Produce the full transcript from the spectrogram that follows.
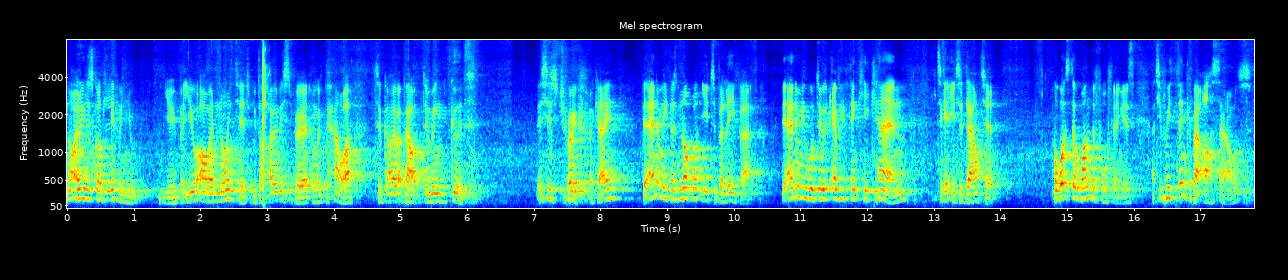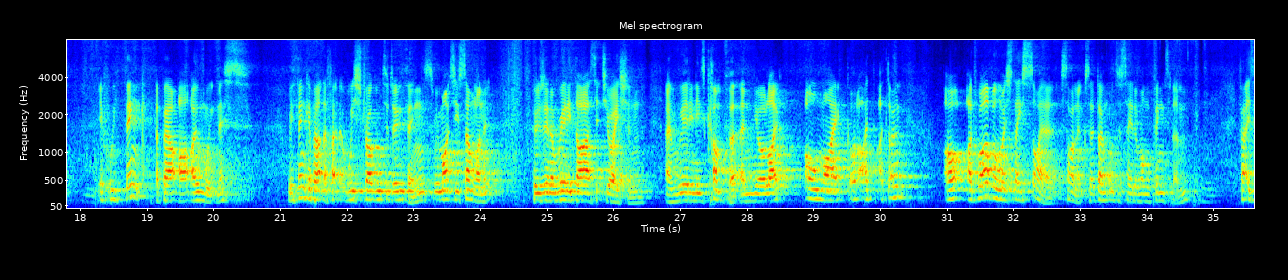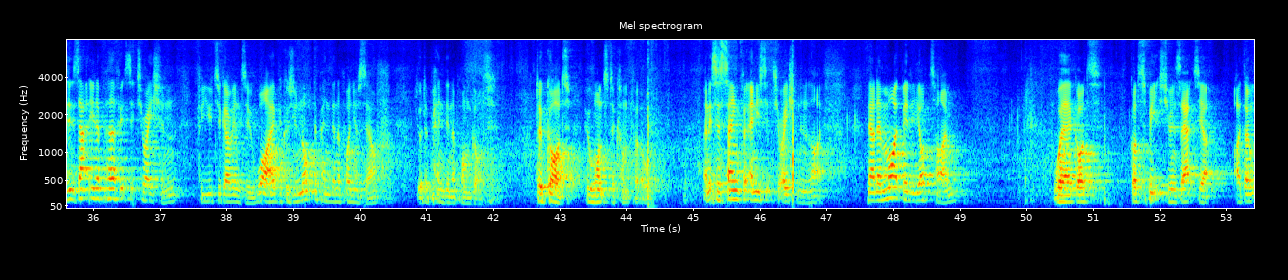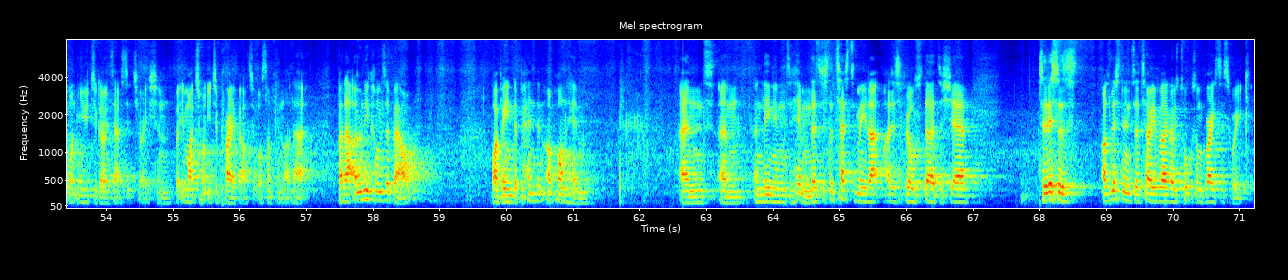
not only does God live in you, you, but you are anointed with the Holy Spirit and with power to go about doing good. This is truth, okay? The enemy does not want you to believe that. The enemy will do everything he can to get you to doubt it. But what's the wonderful thing is, that if we think about ourselves, if we think about our own weakness, we think about the fact that we struggle to do things, we might see someone who's in a really dire situation and really needs comfort, and you're like, oh my God, I, I don't, i would rather almost stay silent because I don't want to say the wrong thing to them. Fact, it's exactly the perfect situation for you to go into. Why? Because you're not dependent upon yourself, you're dependent upon God. The God who wants to comfort all. And it's the same for any situation in life. Now, there might be the odd time where God, God speaks to you and says, actually, I don't want you to go into that situation, but He might just want you to pray about it or something like that. But that only comes about by being dependent upon Him and, and, and leaning into Him. There's just a testimony that I just feel stirred to share. So, this is, I was listening to Terry Virgo's talks on grace this week.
